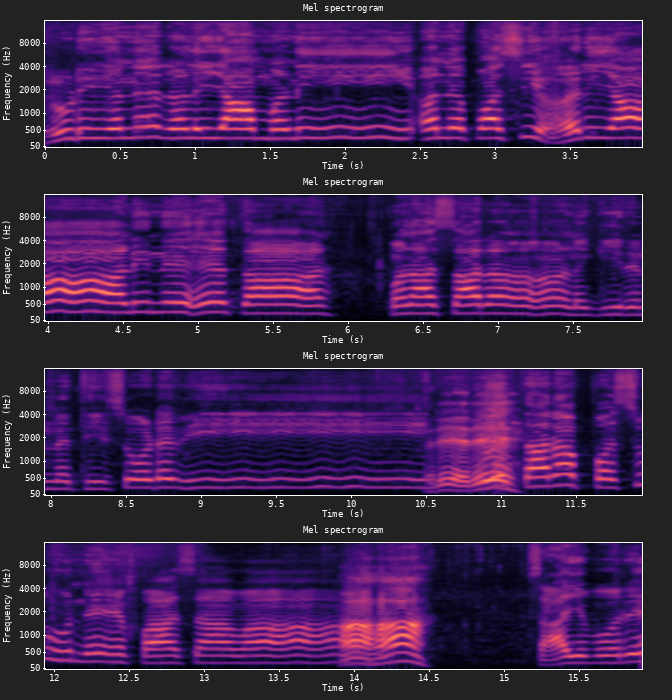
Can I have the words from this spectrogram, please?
રૂડી અને રળિયામણી અને પાછી હરિયાળી ને તાર પણ આ સારણ ગીર નથી છોડવી રે રે તારા પશુને પાસાવા. હા હા. સાહેબો રે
